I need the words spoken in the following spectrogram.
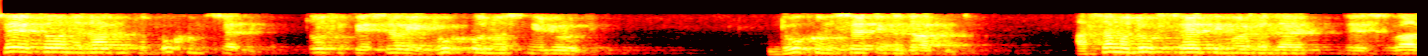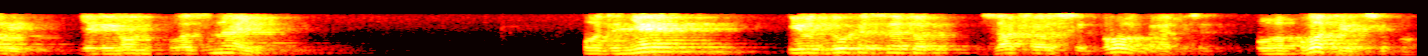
sve je to nadahnuto duhom svetim. To su pisali duhovnosni ljudi. Duhom svetim nadahnuto. A samo duh sveti može da, da je slavi, jer je on poznaje. Od nje i od duha svetog začao se Bog, brati se, ovoprotio se Bog.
